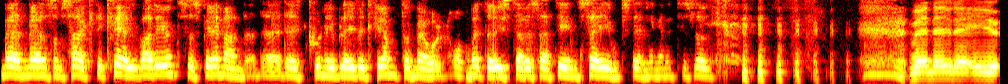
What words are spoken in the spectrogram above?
Men, men som sagt ikväll var det ju inte så spännande. Det, det kunde ju blivit 15 mål om inte Ystad hade satt in C-uppställningen till slut. men det är, ju, det är ju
